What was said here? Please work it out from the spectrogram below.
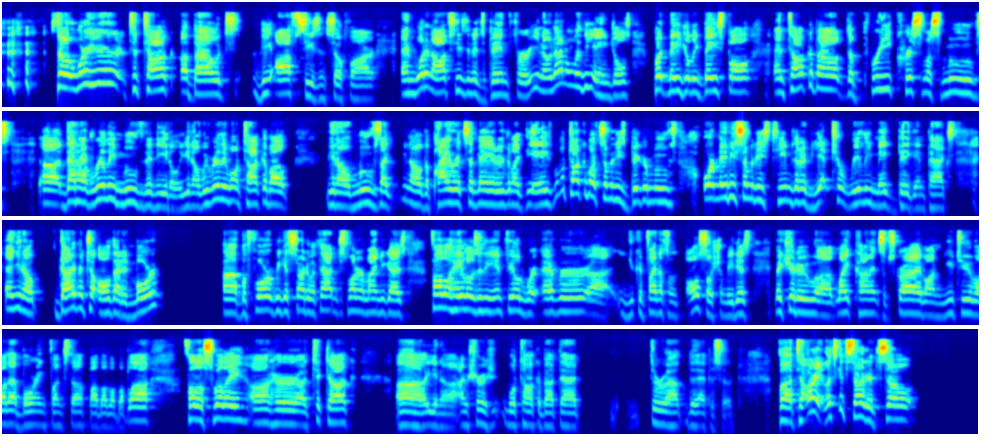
So we're here to talk about the off season so far and what an off season it's been for, you know, not only the Angels, but Major League Baseball and talk about the pre-Christmas moves uh, that have really moved the needle. You know, we really won't talk about, you know, moves like, you know, the Pirates have made or even like the A's, but we'll talk about some of these bigger moves or maybe some of these teams that have yet to really make big impacts and, you know, dive into all that and more. Uh, before we get started with that, I just want to remind you guys follow Halos in the Infield wherever uh, you can find us on all social medias. Make sure to uh, like, comment, subscribe on YouTube, all that boring, fun stuff, blah, blah, blah, blah, blah. Follow Swilly on her uh, TikTok. Uh, you know, I'm sure we'll talk about that throughout the episode. But uh, all right, let's get started. So,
